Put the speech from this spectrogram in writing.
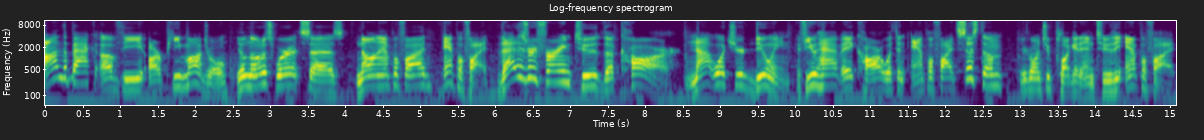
On the back of the RP module, you'll notice where it says non-amplified, amplified. That is referring to the car, not what you're doing. If you have a car with an amplified system, you're going to plug it into the amplified.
